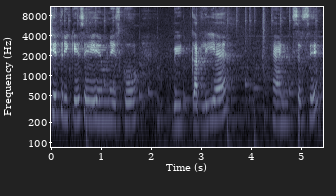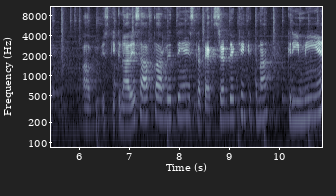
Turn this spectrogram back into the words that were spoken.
अच्छे तरीके से हमने इसको बीट कर लिया है। हैंड मिक्सर से। अब इसके किनारे साफ़ कर लेते हैं। इसका टेक्सचर देखें कितना क्रीमी है।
